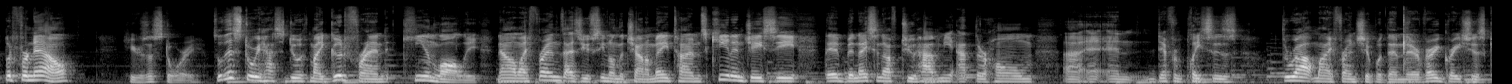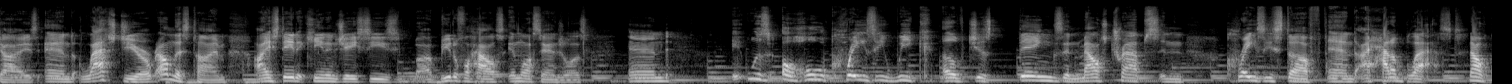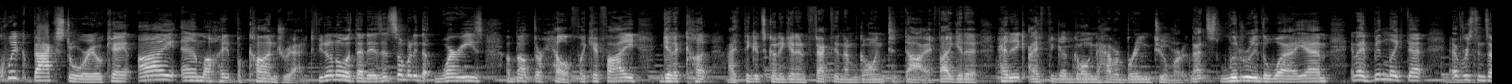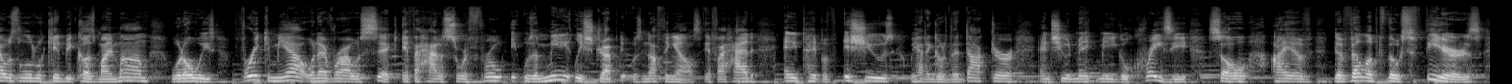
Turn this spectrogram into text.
But for now, here's a story. So this story has to do with my good friend, Kian Lawley. Now, my friends, as you've seen on the channel many times, Kian and JC, they've been nice enough to have me at their home uh, and, and different places throughout my friendship with them. They're very gracious guys. And last year, around this time, I stayed at Kian and JC's uh, beautiful house in Los Angeles. And it was a whole crazy week of just things and mousetraps and crazy stuff, and I had a blast. Now, quick backstory, okay? I am a hypochondriac. If you don't know what that is, it's somebody that worries about their health. Like, if I get a cut, I think it's gonna get infected and I'm going to die. If I get a headache, I think I'm going to have a brain tumor. That's literally the way I am, and I've been like that ever since I was a little kid because my mom would always freak me out whenever I was sick. If I had a sore throat, it was immediately strep, it was nothing else. If I had any type of issues, we had to go to the doctor, and she would make me go crazy, so I have developed those fears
